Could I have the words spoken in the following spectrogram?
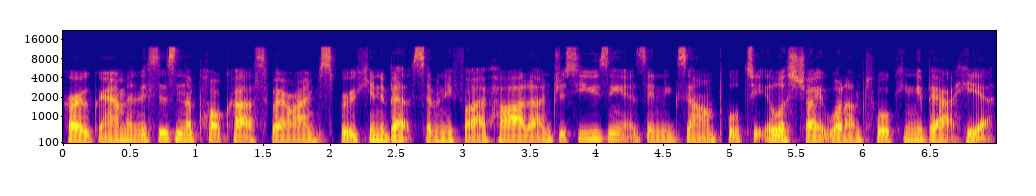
program. And this isn't a podcast where I'm spruiking about 75 hard. I'm just using it as an example to illustrate what I'm talking about here.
